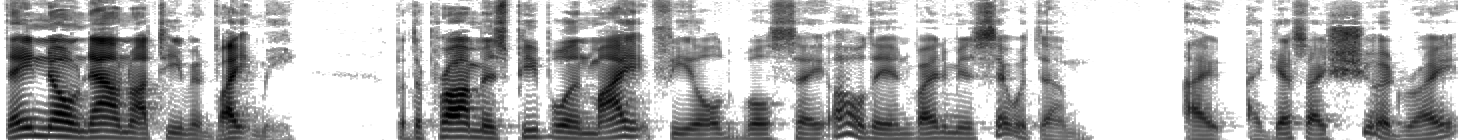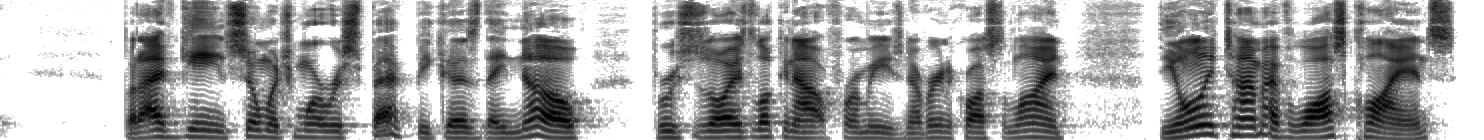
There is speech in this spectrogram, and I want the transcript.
They know now not to even invite me. But the problem is, people in my field will say, Oh, they invited me to sit with them. I, I guess I should, right? But I've gained so much more respect because they know Bruce is always looking out for me. He's never going to cross the line. The only time I've lost clients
